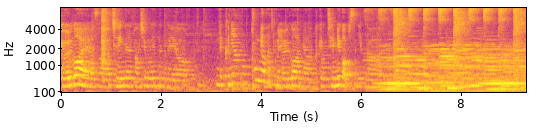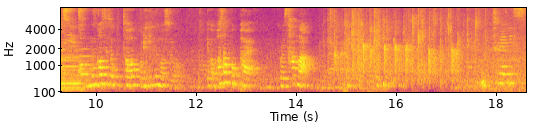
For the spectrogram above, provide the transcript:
열거하여서 진행되는 방식으로 했는데요. 근데 그냥 풍겨하지만 열거하면 그게 막 재미가 없으니까. 이 없는 것에서부터 물이 있는 것으로. 약간 화산 폭발 그리고 사막. 트레비스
